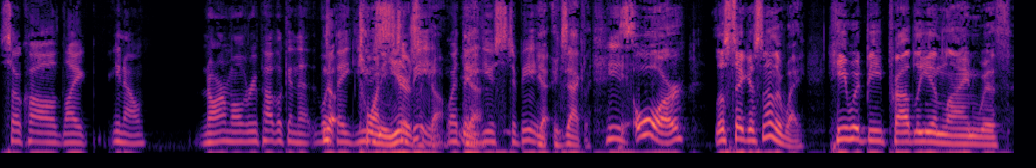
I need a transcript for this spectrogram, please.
so-called like you know normal Republican that what No, they used 20 years to be, ago. what they Yeah. used to be. Yeah, exactly. He's- or let's take this another way. He would be probably in line with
